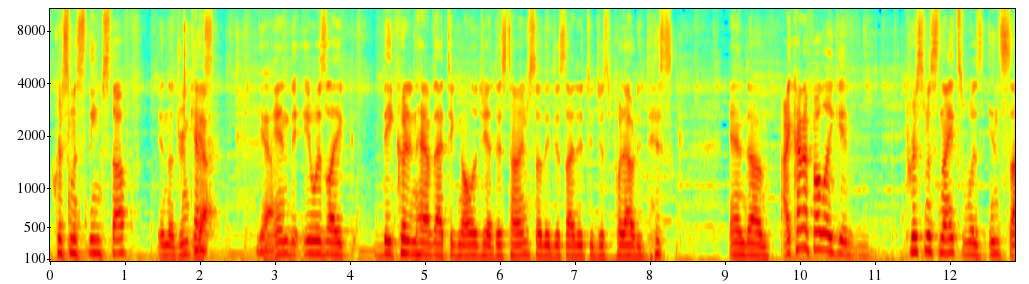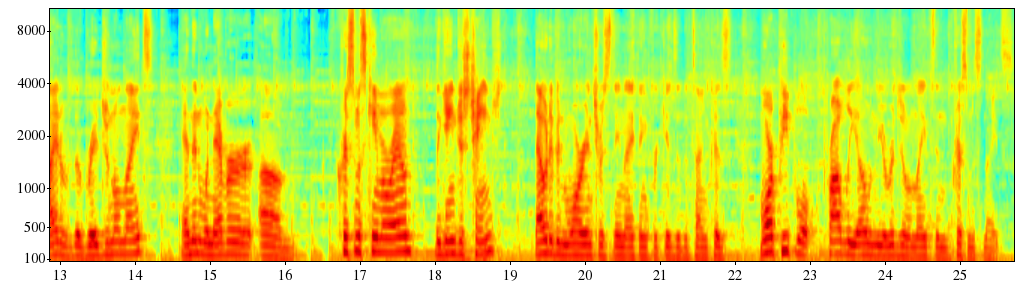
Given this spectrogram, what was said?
Christmas themed stuff in the Dreamcast. Yeah. Yeah. And it was like they couldn't have that technology at this time, so they decided to just put out a disc. And um, I kind of felt like it. Christmas Nights was inside of the original Nights, and then whenever um, Christmas came around, the game just changed. That would have been more interesting, I think, for kids at the time, because more people probably own the original Nights and Christmas Nights.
